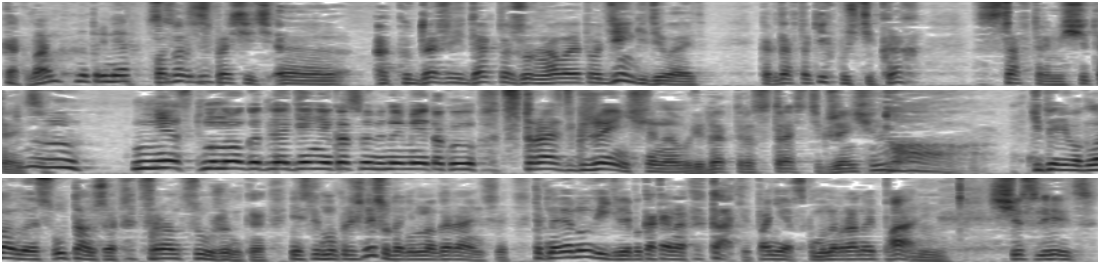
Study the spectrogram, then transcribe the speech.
как вам, например. Позвольте сегодня. спросить, а куда же редактор журнала этого деньги девает? Когда в таких пустяках с авторами считается? Ну, Мест много для денег, особенно имея такую страсть к У женщинам. редактора страсти к женщинам? Да. Теперь его главная султанша, француженка. Если бы мы пришли сюда немного раньше, так, наверное, увидели бы, как она катит по Невскому на вороной паре. Счастливец.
